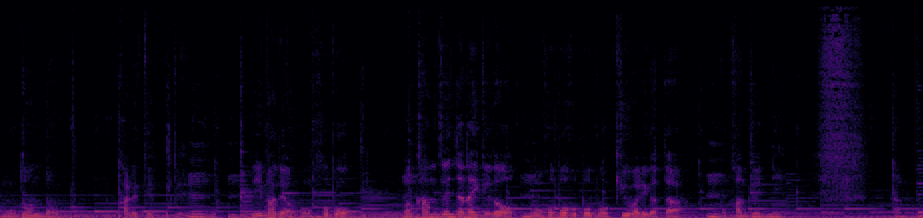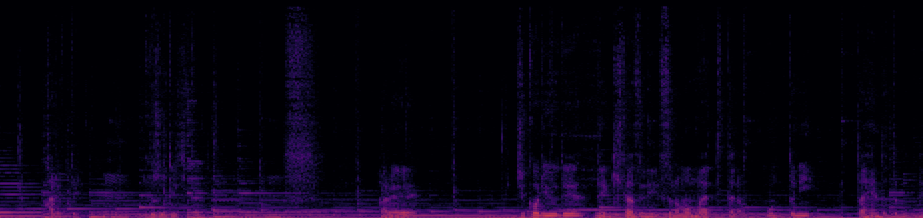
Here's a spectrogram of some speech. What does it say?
うん。もうどんどん枯れてって、うんうん。で今ではもうほぼ、まあ、うん。完全じゃないけど、うん。もうほぼほぼもう9割方、うん。もう完全にあの枯れてうん。駆除できたみたいな、うん。あれ自己流でね聞かずにそのままやってたら本当に大変だったもんね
